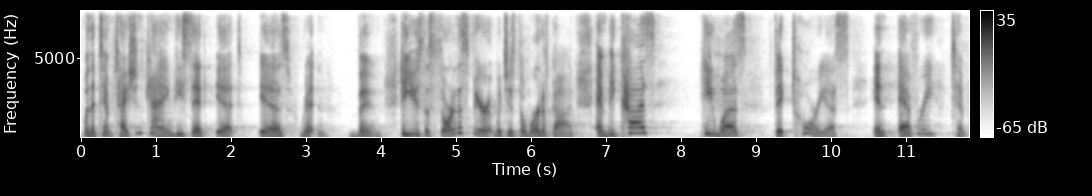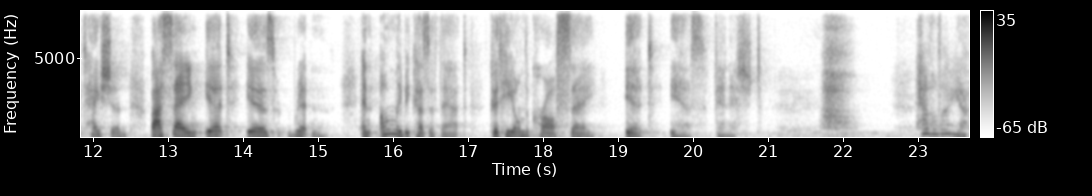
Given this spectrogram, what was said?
When the temptation came, he said, It is written. Boom. He used the sword of the Spirit, which is the Word of God. And because he was victorious in every temptation by saying, It is written, and only because of that could he on the cross say, it is finished. hallelujah.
